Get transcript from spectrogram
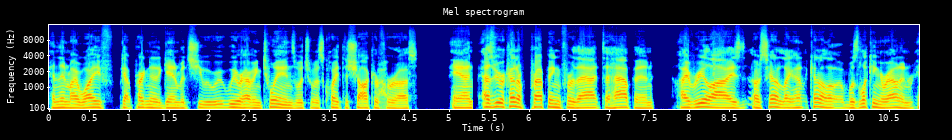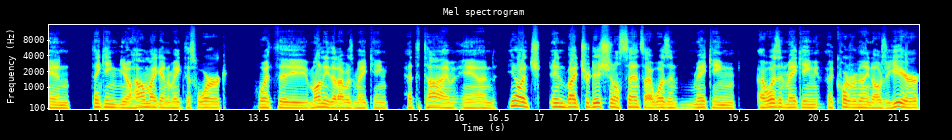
and then my wife got pregnant again, but she, we were having twins, which was quite the shocker wow. for us. And as we were kind of prepping for that to happen, I realized I was kind of like, kind of was looking around and, and thinking, you know, how am I going to make this work with the money that I was making? at the time. And, you know, in, in by traditional sense, I wasn't making, I wasn't making a quarter of a million dollars a year,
